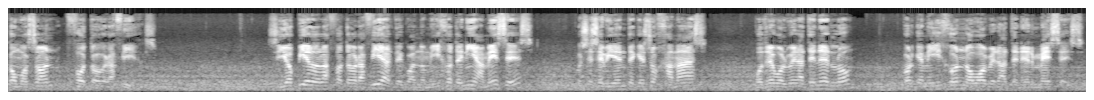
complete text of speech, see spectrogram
como son fotografías. Si yo pierdo las fotografías de cuando mi hijo tenía meses, pues es evidente que eso jamás podré volver a tenerlo porque mi hijo no volverá a tener meses.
